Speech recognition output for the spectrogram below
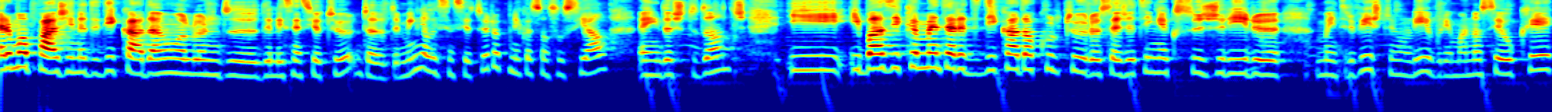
era uma página dedicada a um aluno de, de licenciatura, da- minha licenciatura, Comunicação Social, ainda estudantes, e, e basicamente era dedicada à cultura, ou seja, tinha que sugerir eh, uma entrevista, um livro, uma não sei o quê,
